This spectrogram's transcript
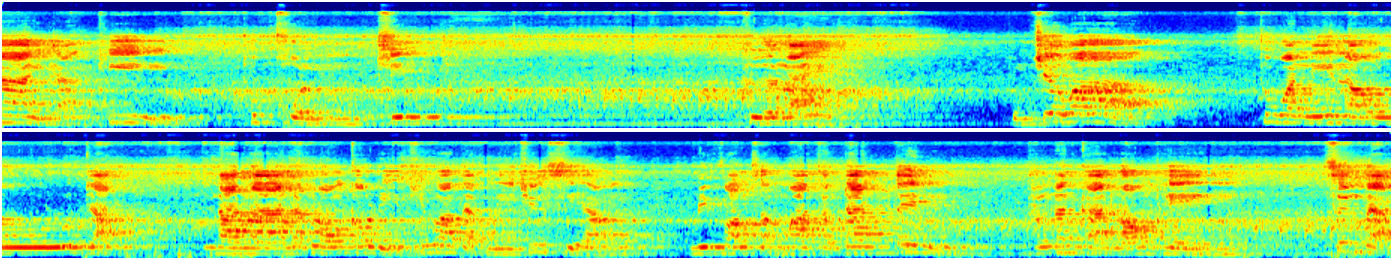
ง่ายอย่างที่ทุกคนคิด คืออะไร ผมเชื่อว่าทุกวันนี้เรารู้จัก ดารานักร้องเกาหลีที่ว่าแบบมีชื่อเสียง มีความสามารถทางด้านเต้นทางด้านการร้องเพลง ซึ่งแบบ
